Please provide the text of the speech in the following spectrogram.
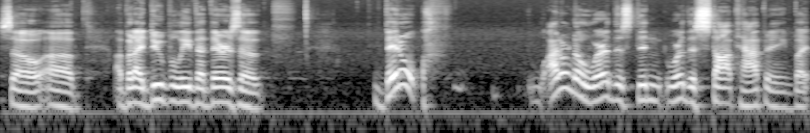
So, uh, but I do believe that there's a they don't. I don't know where this didn't where this stopped happening, but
